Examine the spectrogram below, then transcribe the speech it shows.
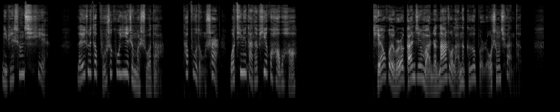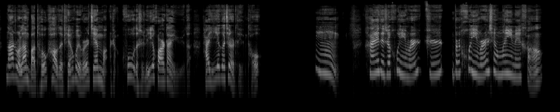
你别生气，累赘他不是故意这么说的，他不懂事儿，我替你打他屁股好不好？田慧文赶紧挽着那若兰的胳膊，柔声劝他。那若兰把头靠在田慧文肩膀上，哭的是梨花带雨的，还一个劲儿点头。嗯，还得是慧文直，不是慧文像妹妹好，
